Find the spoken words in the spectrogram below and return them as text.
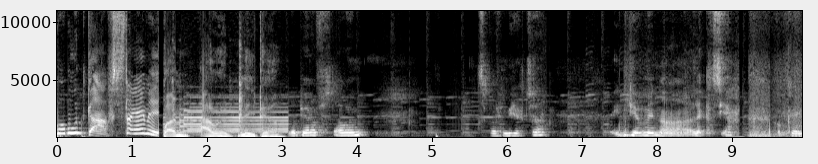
Pobudka, wstajemy! One hour later. Dopiero wstałem. Spać mi się chce. Idziemy na lekcję. Okej,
